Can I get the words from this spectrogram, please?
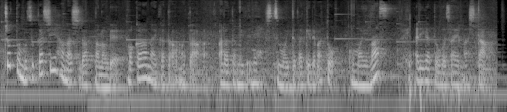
うん、ちょっと難しい話だったので分からない方はまた改めてね質問いただければと思います、ありがとうございました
